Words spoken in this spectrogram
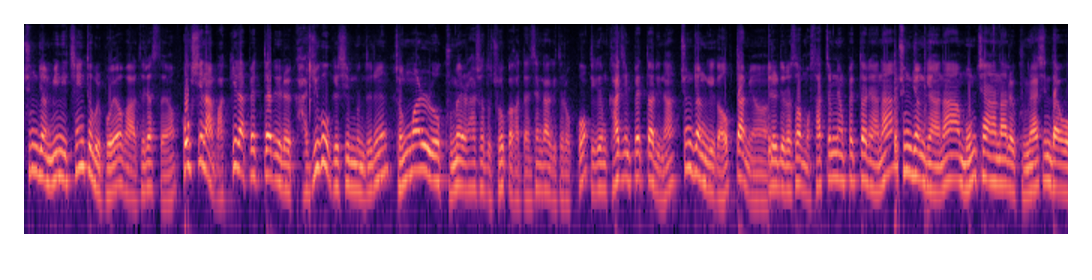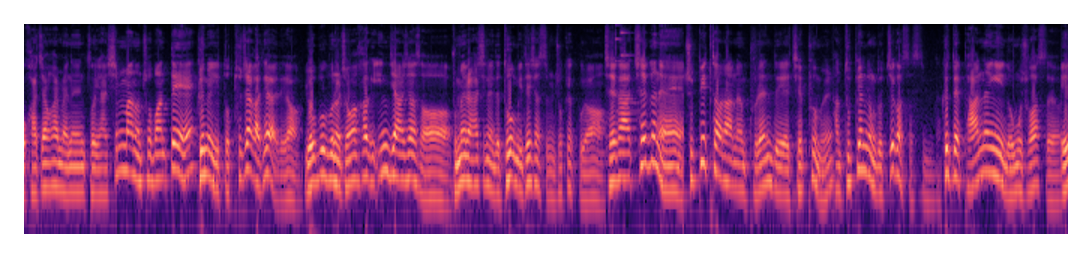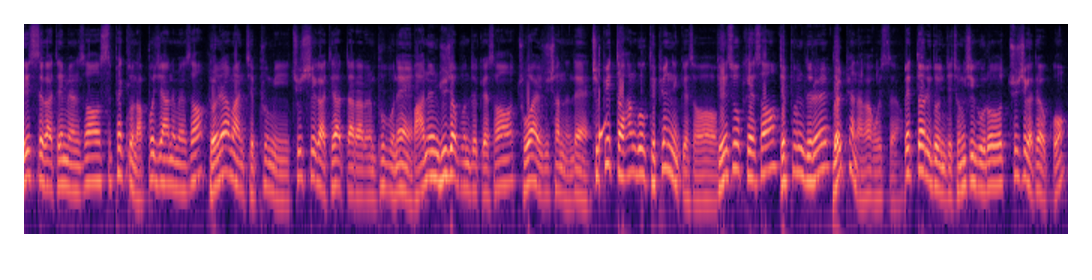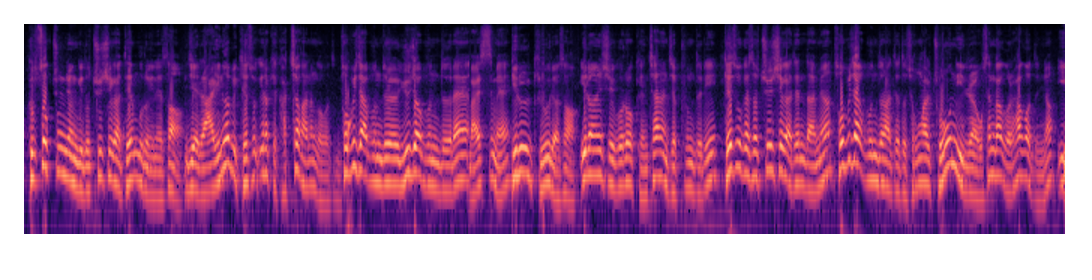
충전 미니 체인톱을 보여봐 드렸어요. 혹시나 마키다 배터리를 가지고 계신 분들은 정말로 구매를 하셔도 좋을 것 같다는 생각이 들었고 지금 가진 배터리나 충전기가 없다면 예를 들어서 뭐 4.0 배터리 하나, 충전기 하나, 몸체 하나를 구매하신다고 가정하면은 거의 한 10만 원 초반대에 금액이 또 투자가 되어야 돼요. 이 부분을 정확하게 인지하셔서 구매를 하시는데 도움이 되셨으면 좋겠고요. 제가 최근에 주피터라는 브랜드의 제품을 한 두 편 정도 찍었었습니다. 그때 반응이 너무 좋았어요. AS가 되면서 스펙도 나쁘지 않 으면서 저렴한 제품이 출시가 되었다라는 부분에 많은 유저분들께서 좋아해 주셨는데 주피터 한국 대표님께서 계속해서 제품들을 넓혀 나가고 있어요. 배터리도 이제 정식으로 출시가 되었고 급속 충전기도 출시가 됨으로 인해서 이제 라인업이 계속 이렇게 갇혀가는 거거든요. 소비자분들, 유저분들의 말씀에 귀를 기울여서 이런 식으로 괜찮은 제품들이 계속해서 출시가 된다면 소비자분들한테도 정말 좋은 일이라고 생각을 하거든요. 이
